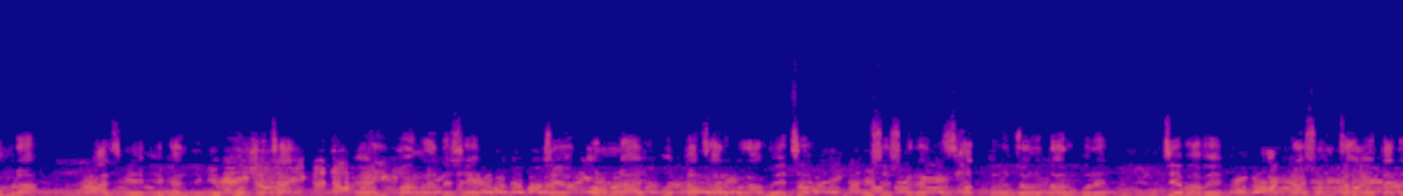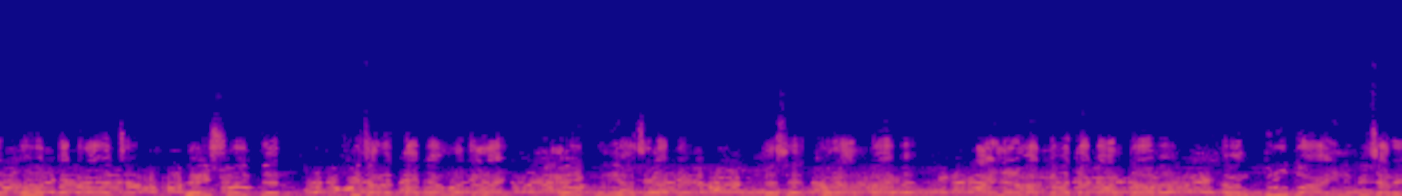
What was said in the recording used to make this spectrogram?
আমরা আজকে এখান থেকে বলতে চাই, এই বাংলাদেশে যে অন্যায় অত্যাচার করা হয়েছে, বিশেষ করে ছাত্র জনতার উপরে যেভাবে আগ্রাসন চালিয়ে তাদেরকে হত্যা করা হয়েছে, এই শহীদদের বিচারের দাবি আমরা জানাই। এই খুনি হাসিনাকে দেশে ধরে আনতে হবে, আইনের মাধ্যমে তাকে আনতে হবে। দ্রুত আইন বিচারে,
